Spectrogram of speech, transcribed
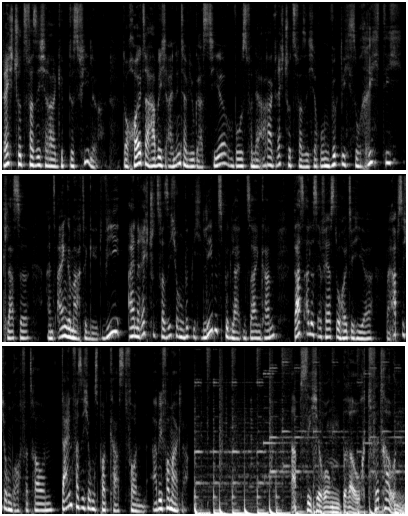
Rechtsschutzversicherer gibt es viele. Doch heute habe ich einen Interviewgast hier, wo es von der ARAG Rechtsschutzversicherung wirklich so richtig klasse ans Eingemachte geht. Wie eine Rechtsschutzversicherung wirklich lebensbegleitend sein kann, das alles erfährst du heute hier bei Absicherung braucht Vertrauen, dein Versicherungspodcast von ABV Makler. Absicherung braucht Vertrauen.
